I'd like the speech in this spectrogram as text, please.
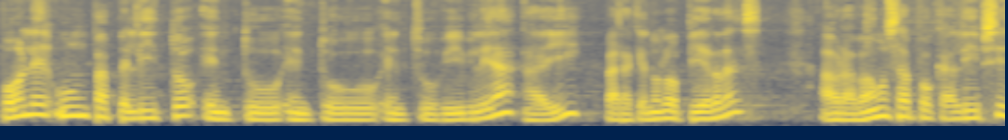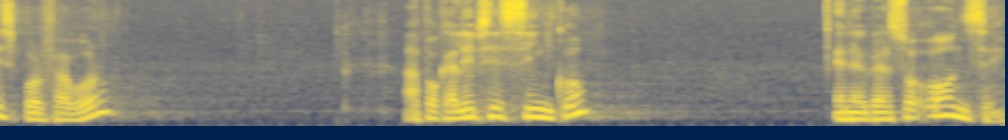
ponle un papelito en tu, en tu, en tu Biblia, ahí, para que no lo pierdas. Ahora vamos a Apocalipsis, por favor. Apocalipsis 5, en el verso 11.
